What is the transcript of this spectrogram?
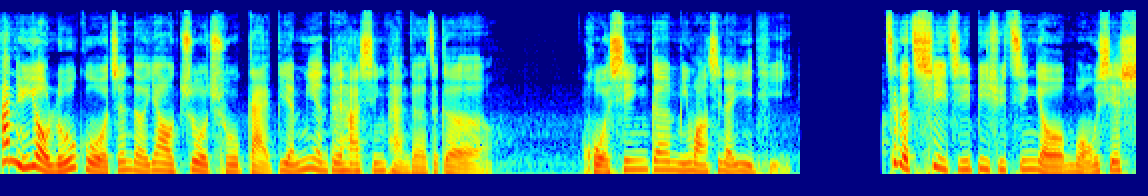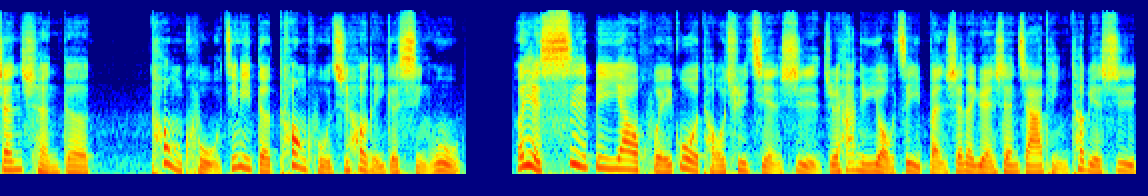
他女友如果真的要做出改变，面对他星盘的这个火星跟冥王星的议题，这个契机必须经由某一些深层的痛苦经历的痛苦之后的一个醒悟，而且势必要回过头去检视，就是他女友自己本身的原生家庭，特别是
